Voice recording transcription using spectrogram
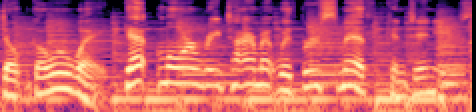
Don't go away. Get more retirement with Bruce Smith continues.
